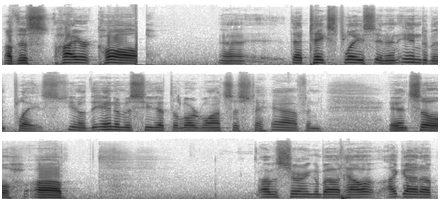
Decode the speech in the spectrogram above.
of this higher call uh, that takes place in an intimate place. You know, the intimacy that the Lord wants us to have, and and so uh, I was sharing about how I got up,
